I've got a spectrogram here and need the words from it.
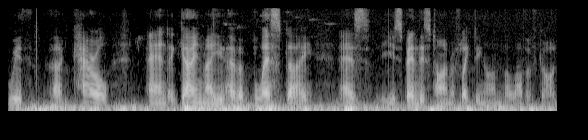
with a carol. And again, may you have a blessed day as you spend this time reflecting on the love of God.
